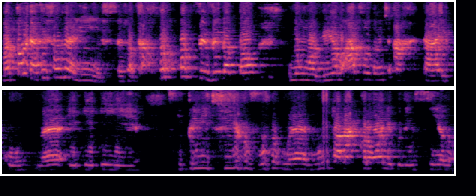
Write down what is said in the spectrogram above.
Mas então, é, vocês são velhinhos, vocês, vocês ainda estão num modelo absolutamente arcaico né? e, e, e, e primitivo, né? muito anacrônico de ensino,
